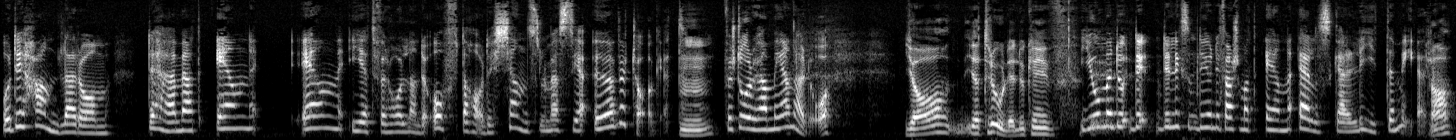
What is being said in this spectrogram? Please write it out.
och det handlar om det här med att en, en i ett förhållande ofta har det känslomässiga övertaget. Mm. Förstår du hur jag menar då? Ja, jag tror det. Du kan ju... Jo, men då, det, det, är liksom, det är ungefär som att en älskar lite mer. Ja,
